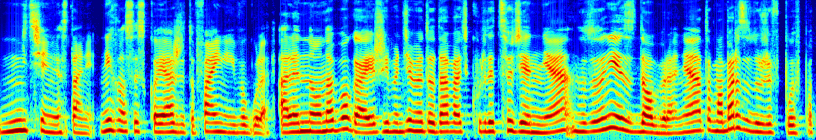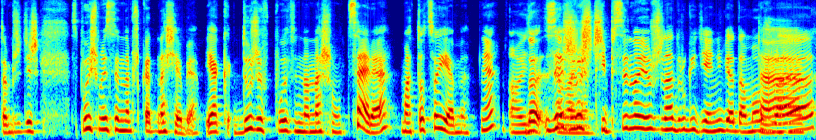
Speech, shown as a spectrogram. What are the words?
nic się nie stanie. Niech on sobie skojarzy, to fajnie i w ogóle. Ale no na Boga, jeżeli będziemy to dawać, kurde, codziennie, no to to nie jest dobre, nie? To ma bardzo duży wpływ potem. Przecież spójrzmy sobie na przykład na siebie. Jak duży wpływ na naszą cerę ma to, co jemy, nie? Oj, no, zeżresz chipsy, no już na drugi dzień wiadomo, Tak.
